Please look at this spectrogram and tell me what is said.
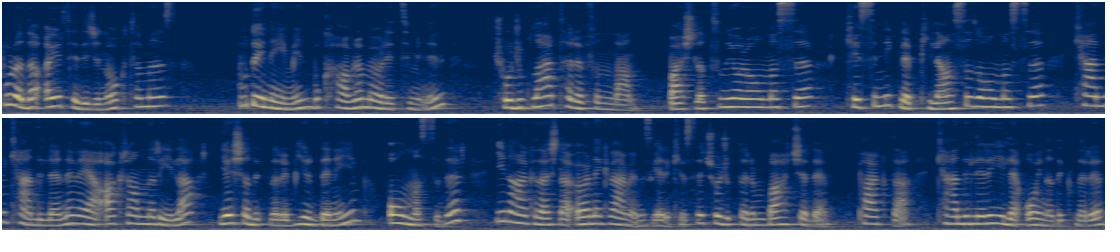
Burada ayırt edici noktamız bu deneyimin, bu kavram öğretiminin çocuklar tarafından başlatılıyor olması, kesinlikle plansız olması, kendi kendilerine veya akranlarıyla yaşadıkları bir deneyim olmasıdır. Yine arkadaşlar örnek vermemiz gerekirse çocukların bahçede, parkta kendileriyle oynadıkları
